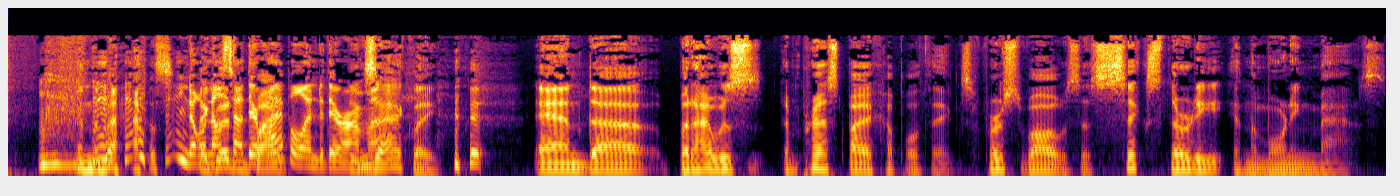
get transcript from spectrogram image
in the Mass. no one else had their find, Bible under their arm. Exactly. and uh, but I was impressed by a couple of things. First of all, it was a six thirty in the morning Mass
